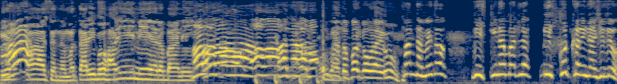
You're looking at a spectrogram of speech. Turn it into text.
પાસ હા. તારી બહુ હારી મહેરબાની પણ તમે તો બિસ્કી ના બદલે બિસ્કુટ કરી નાખી લ્યો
